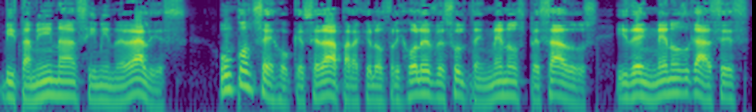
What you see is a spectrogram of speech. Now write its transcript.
vitaminas y minerales. Un consejo que se da para que los frijoles resulten menos pesados y den menos gases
